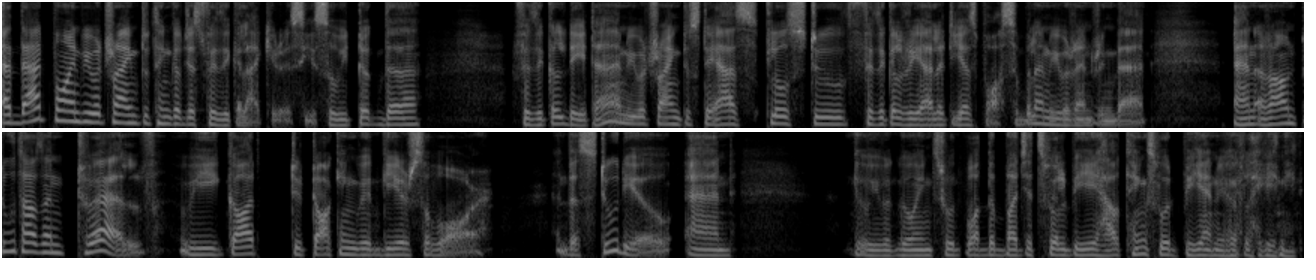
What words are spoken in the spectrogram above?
at that point, we were trying to think of just physical accuracy. So, we took the physical data and we were trying to stay as close to physical reality as possible, and we were rendering that. And around 2012, we got to talking with Gears of War, the studio, and we were going through what the budgets will be, how things would be, and we were like, we need,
